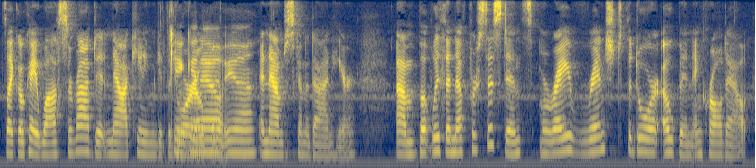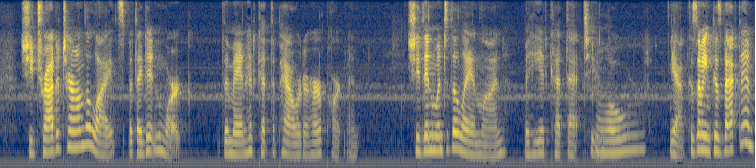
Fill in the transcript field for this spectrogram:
it's like, okay, well, I've survived it, and now I can't even get the Can't door get open. out, yeah. And now I'm just going to die in here. Um, but with enough persistence, Morey wrenched the door open and crawled out. She tried to turn on the lights, but they didn't work. The man had cut the power to her apartment. She then went to the landline, but he had cut that too. Lord. Yeah, because I mean, because back then,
